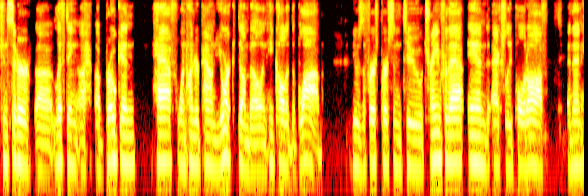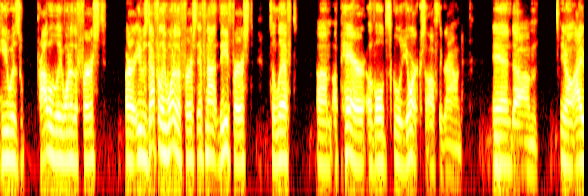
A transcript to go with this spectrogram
consider uh, lifting a, a broken half 100 pound York dumbbell, and he called it the blob. He was the first person to train for that and actually pull it off. And then he was probably one of the first, or he was definitely one of the first, if not the first, to lift um, a pair of old school Yorks off the ground. And um, you know, I,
